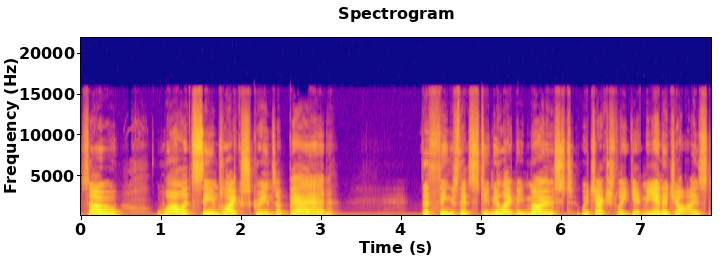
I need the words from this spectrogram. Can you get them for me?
so while it seems like screens are bad, the things that stimulate me most, which actually get me energized,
